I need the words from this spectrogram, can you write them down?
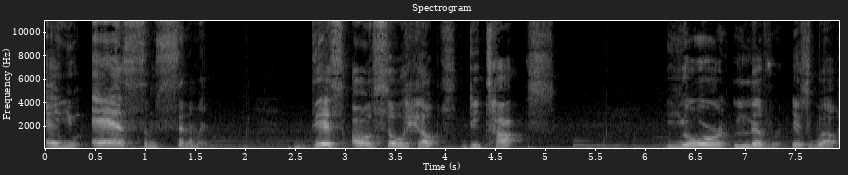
and you add some cinnamon. This also helps detox your liver as well.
